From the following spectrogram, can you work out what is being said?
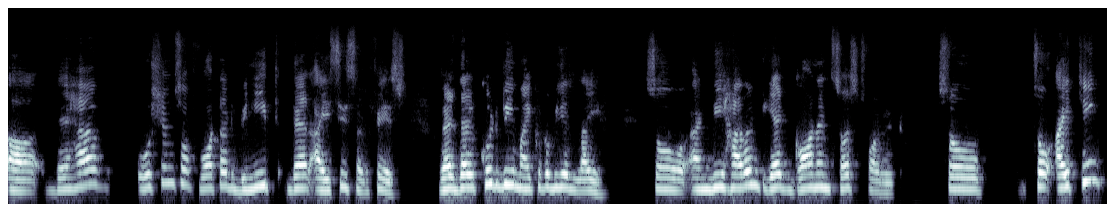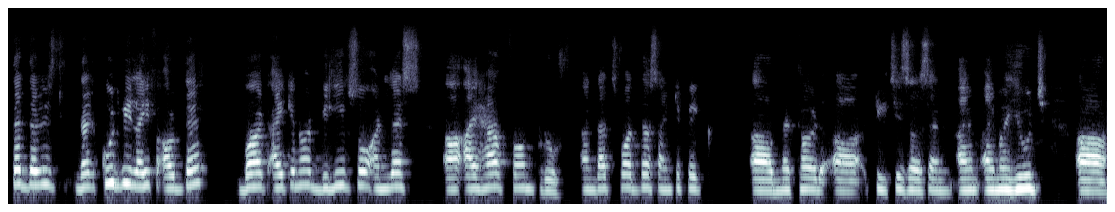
uh, they have oceans of water beneath their icy surface where there could be microbial life. So, and we haven't yet gone and searched for it. So, so I think that there is there could be life out there, but I cannot believe so unless uh, I have firm proof, and that's what the scientific uh, method uh, teaches us. And I'm I'm a huge uh,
